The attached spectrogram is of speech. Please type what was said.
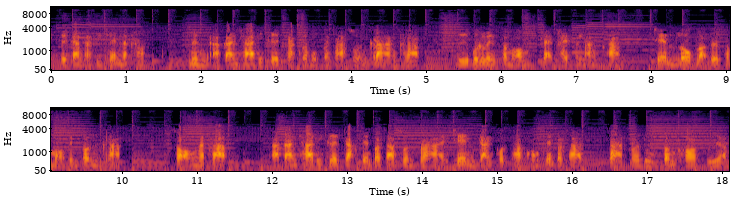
ตุด้วยกันอาทิเช่นนะครับหนึ่งอาการชาที่เกิดจากระบบประสาทส่วนกลางครับ หรือบริเวณสมองและไขสันหลังครับ เช่นโรคหลอดเลือดสมองเป็นต้นครับสองนะครับ อาการชาที่เกิดจากเส้นประสาทส่วนปลาย เช่น การกดทับของเส้นประสาทจากกระดูกต้นคอเสื่อม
